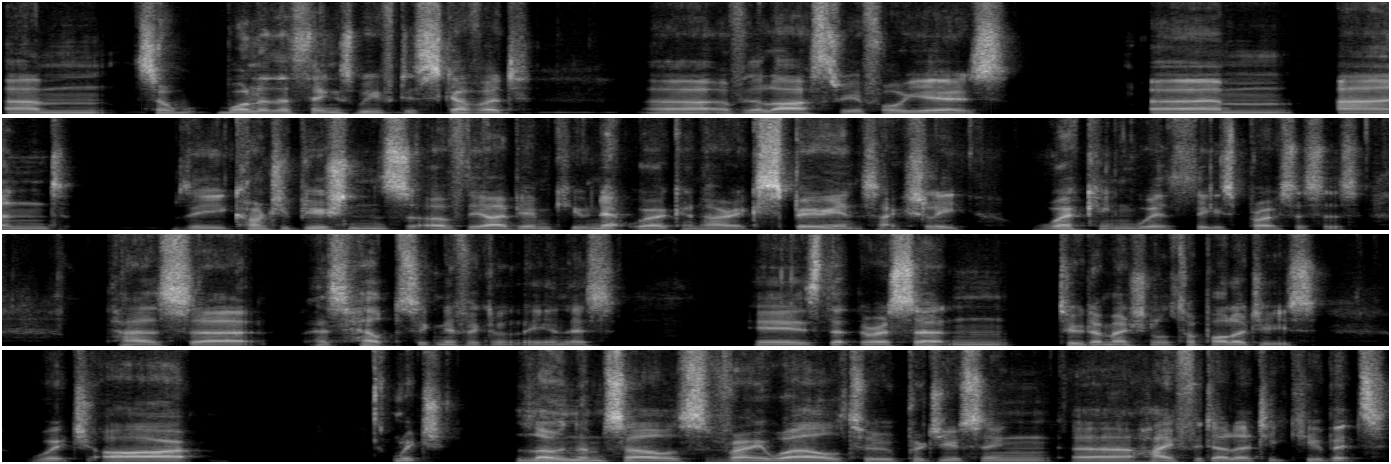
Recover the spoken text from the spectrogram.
Um, so one of the things we've discovered uh, over the last three or four years, um, and the contributions of the IBM Q network and our experience actually working with these processes has uh, has helped significantly in this. Is that there are certain two-dimensional topologies which are which loan themselves very well to producing uh, high fidelity qubits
